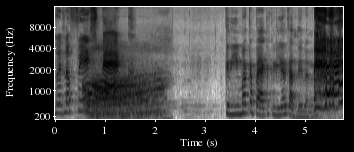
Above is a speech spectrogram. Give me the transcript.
ਮਤਲਬ ਫੇਸ ਪੈਕ ਕਰੀਮਾ ਕਾ ਪੈਕ ਕਲੀਅਰ ਕਰ ਦੇ ਮੈਨੂੰ।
